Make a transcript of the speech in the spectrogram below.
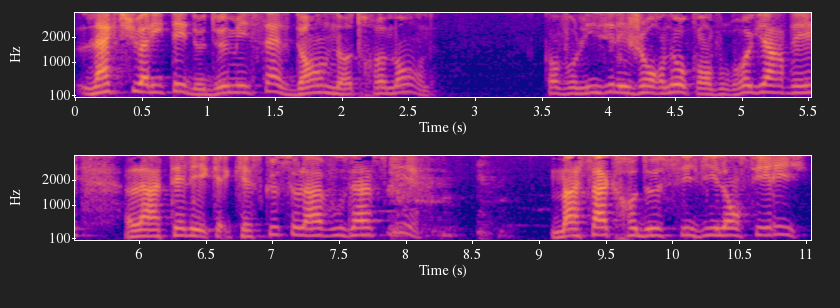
l'actualité de 2016 dans notre monde? Quand vous lisez les journaux, quand vous regardez la télé, qu'est-ce que cela vous inspire? Massacre de civils en Syrie.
